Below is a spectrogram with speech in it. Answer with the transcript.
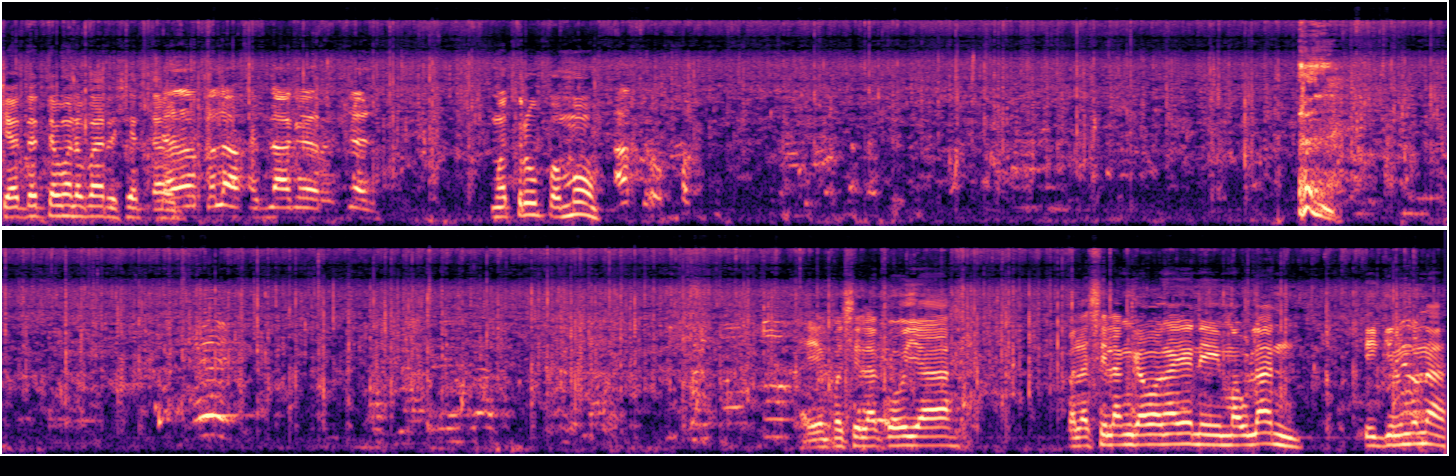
Shoutout ka muna pare, shoutout. Shoutout pala kay vlogger. Yan. Mga tropa mo. Atro. Ayun pa sila kuya. Pala silang gawa ngayon eh, maulan. Tigil mo na.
